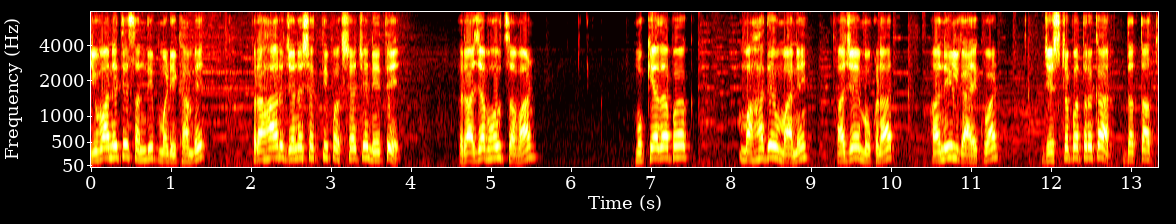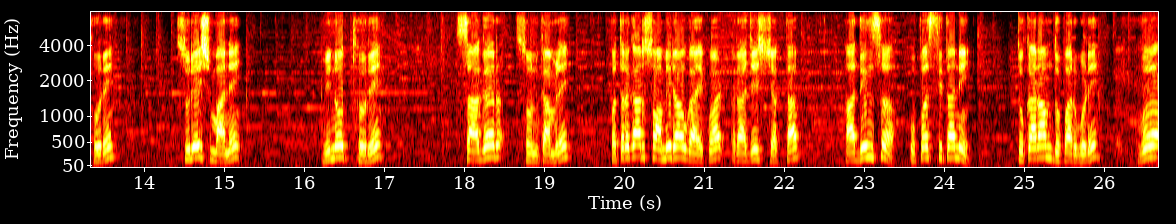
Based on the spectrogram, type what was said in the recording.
युवा नेते संदीप मडिखांबे प्रहार जनशक्ती पक्षाचे नेते राजाभाऊ चव्हाण मुख्याध्यापक महादेव माने अजय मुकणार अनिल गायकवाड ज्येष्ठ पत्रकार दत्ता थोरे सुरेश माने विनोद थोरे सागर सोनकांबळे पत्रकार स्वामीराव गायकवाड राजेश जगताप आदींसह उपस्थितांनी तुकाराम दुपारगुडे व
